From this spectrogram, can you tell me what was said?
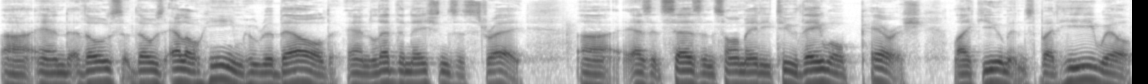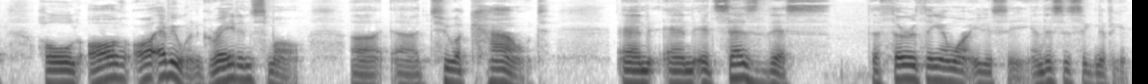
uh, and those, those Elohim who rebelled and led the nations astray. Uh, as it says in Psalm 82, they will perish like humans, but he will hold all, all everyone, great and small, uh, uh, to account. And, and it says this the third thing I want you to see, and this is significant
